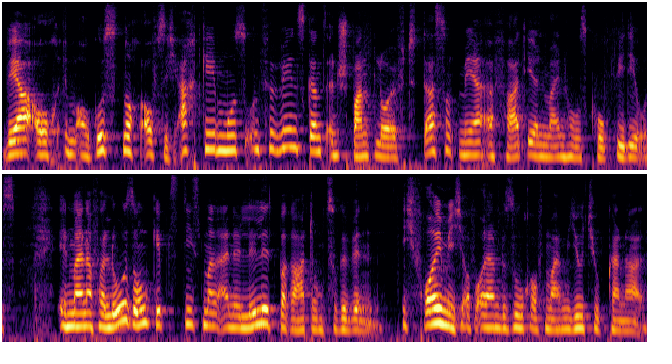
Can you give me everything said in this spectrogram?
Wer auch im August noch auf sich Acht geben muss und für wen es ganz entspannt läuft, das und mehr erfahrt ihr in meinen Horoskop-Videos. In meiner Verlosung gibt es diesmal eine Lilith-Beratung zu gewinnen. Ich freue mich auf euren Besuch auf meinem YouTube-Kanal.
